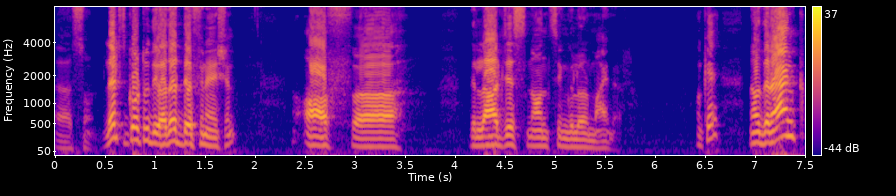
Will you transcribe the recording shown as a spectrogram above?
uh, soon. Let us go to the other definition of uh, the largest non singular minor okay. Now the rank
